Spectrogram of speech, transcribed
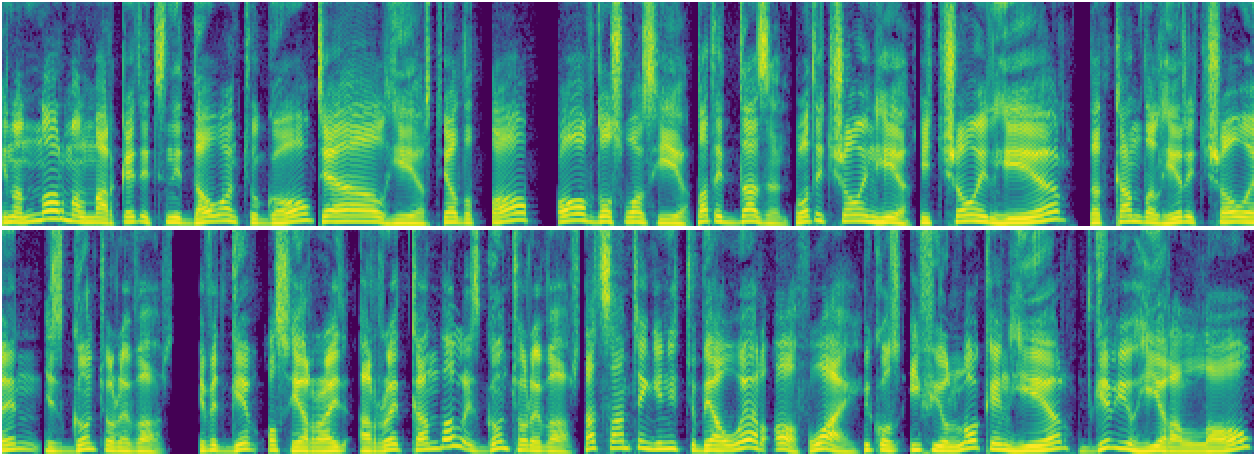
in a normal market, it's need that one to go till here, till the top of those ones here. But it doesn't. What it's showing here? It's showing here, that candle here, it's showing is going to reverse. If it give us here a red candle, it's going to reverse. That's something you need to be aware of. Why? Because if you look in here, it give you here a low,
